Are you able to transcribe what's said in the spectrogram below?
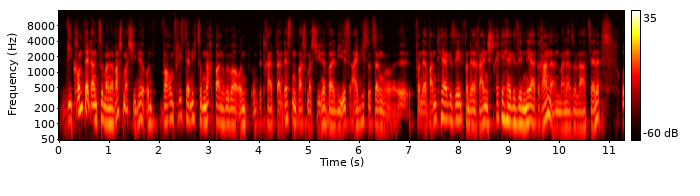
wie kommt er dann zu meiner Waschmaschine? Und warum fließt er nicht zum Nachbarn rüber und, und betreibt dann dessen Waschmaschine? Weil die ist eigentlich sozusagen äh, von der Wand her gesehen, von der reinen Strecke her gesehen näher dran an meiner Solarzelle. Und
